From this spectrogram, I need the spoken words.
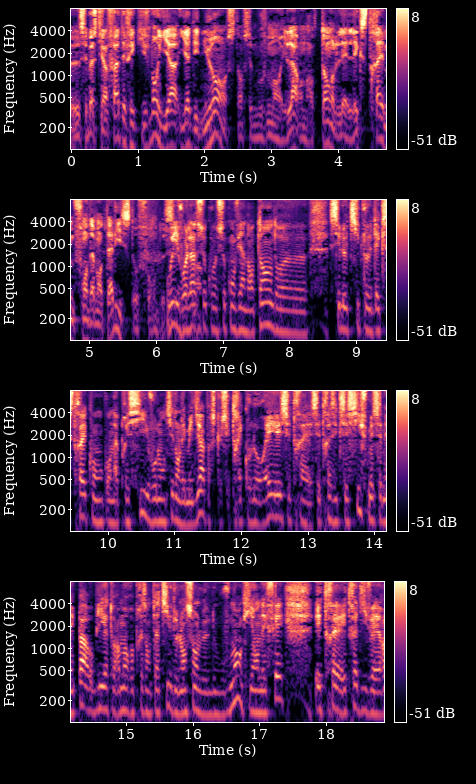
Euh, Sébastien Fatt, effectivement, il y, a, il y a des nuances dans ce mouvement. Et là, on entend l'extrême fondamentaliste, au fond. De oui, voilà ce qu'on ce qu'on vient d'entendre. Euh, c'est le type d'extrait qu'on apprécie volontiers dans les médias parce que c'est très coloré, c'est très, c'est très excessif, mais ce n'est pas obligatoirement représentatif de l'ensemble du mouvement qui, en effet, est très, est très divers.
